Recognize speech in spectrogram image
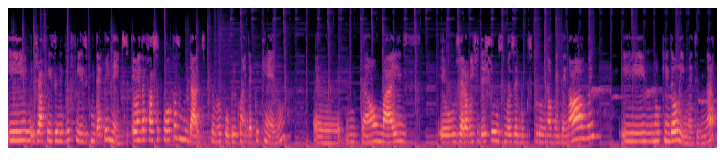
e já fiz o livro físico independente. Eu ainda faço poucas unidades porque o meu público ainda é pequeno. É, então, mas eu geralmente deixo os meus e-books por R$1,99 e no Kindle Limited, né?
